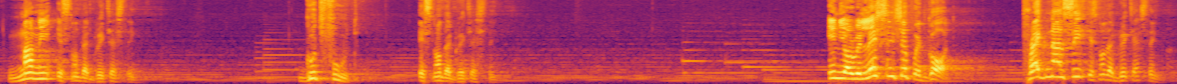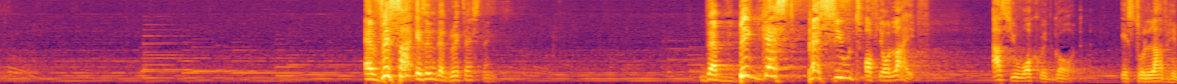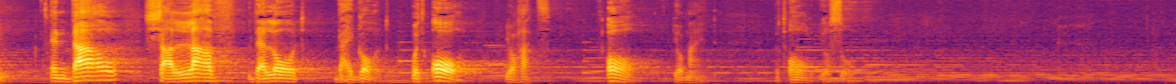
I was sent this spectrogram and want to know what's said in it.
money is not the greatest thing. Good food is not the greatest thing. In your relationship with God, pregnancy is not the greatest thing. A visa isn't the greatest thing. The biggest pursuit of your life as you walk with God is to love Him. And thou shalt love the Lord thy God with all your heart, all your mind, with all your soul.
